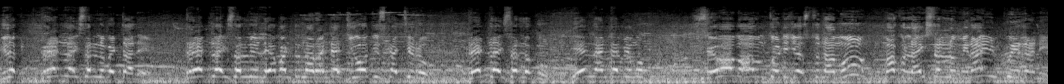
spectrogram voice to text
వీళ్ళకి ట్రేడ్ లైసెన్స్లు పెట్టాలి. ట్రేడ్ లైసెన్స్లు వీళ్ళు ఏమంటున్నారంటే జియో తీసుకొచ్చిర్రు. ట్రేడ్ లైసెన్స్లకు. ఏంటంటే మేము సేవాభావంతో చేస్తున్నాము. మాకు లైసెన్స్లు మినాయింపు ఇవ్వరని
